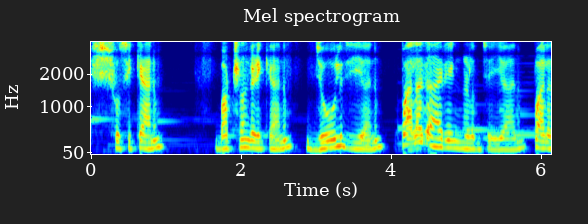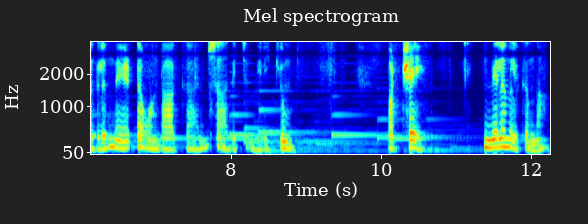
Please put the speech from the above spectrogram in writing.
ശ്വസിക്കാനും ഭക്ഷണം കഴിക്കാനും ജോലി ചെയ്യാനും പല കാര്യങ്ങളും ചെയ്യാനും പലതിലും നേട്ടമുണ്ടാക്കാനും സാധിച്ചെന്നിരിക്കും പക്ഷേ നിലനിൽക്കുന്ന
